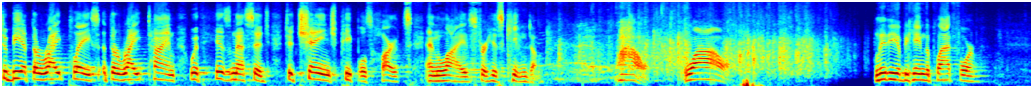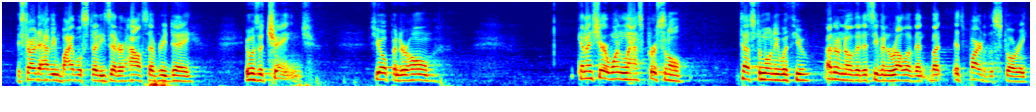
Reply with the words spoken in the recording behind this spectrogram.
to be at the right place at the right time with His message to change people's hearts and lives for His kingdom. Wow. Wow. Lydia became the platform. They started having Bible studies at her house every day. It was a change. She opened her home. Can I share one last personal testimony with you? I don't know that it's even relevant, but it's part of the story.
